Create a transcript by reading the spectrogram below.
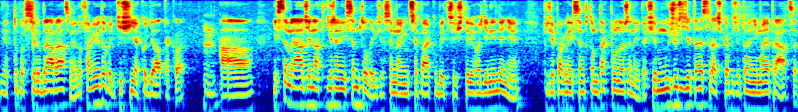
je to prostě dobrá práce, mě to fakt mě to těší jako dělat takhle. Hmm. A i jsem rád, že na té hře nejsem tolik, že jsem na ní třeba 3-4 hodiny denně, protože pak nejsem v tom tak ponořený. Takže můžu říct, že to je sračka, protože to není moje práce.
